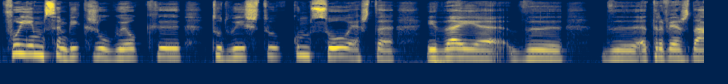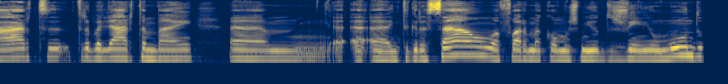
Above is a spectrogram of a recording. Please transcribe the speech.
Foi em Moçambique, julgo eu, que tudo isto começou, esta ideia de, de através da arte, trabalhar também hum, a, a, integração, a forma como os miúdos veem o mundo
